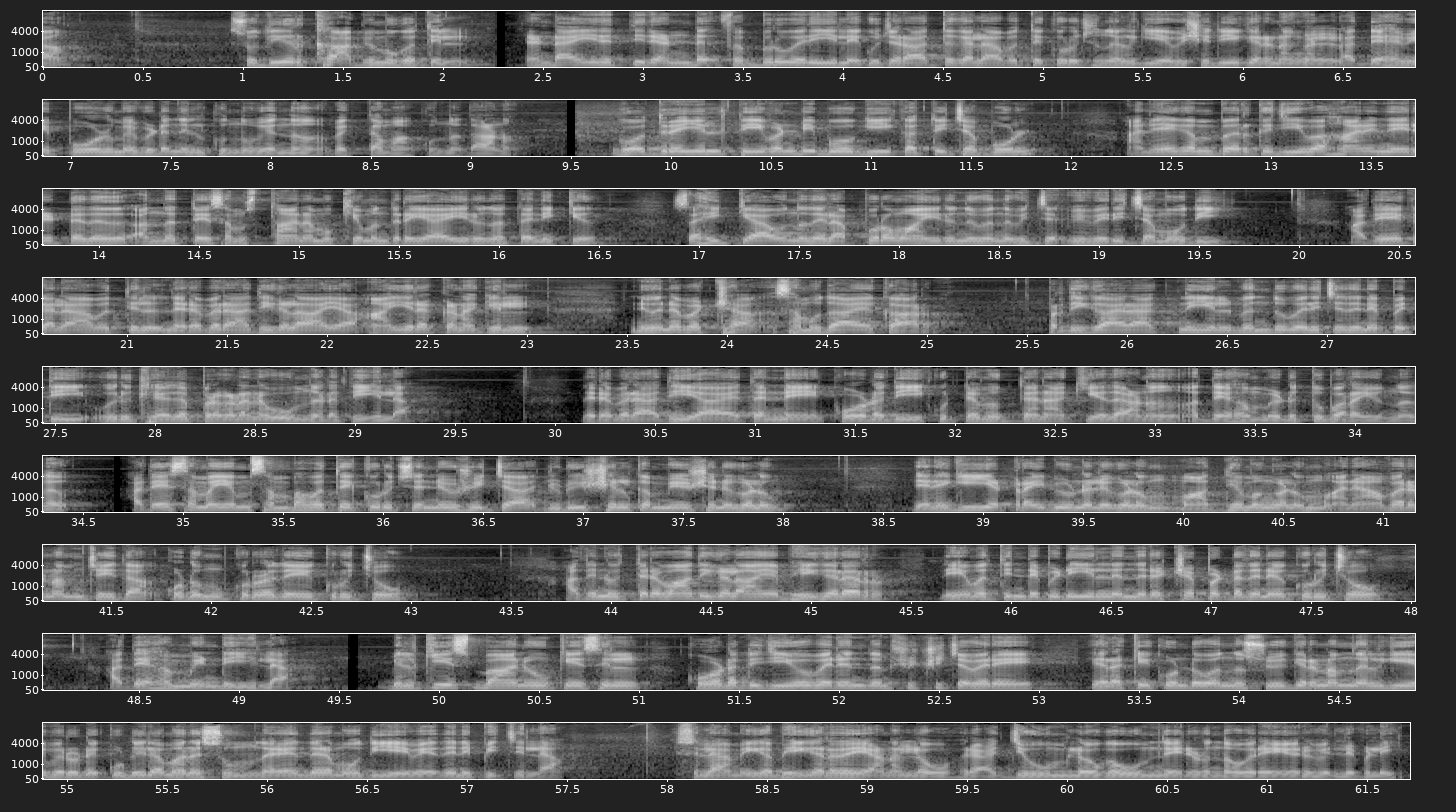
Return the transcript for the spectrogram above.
സുദീർഘ അഭിമുഖത്തിൽ രണ്ടായിരത്തി രണ്ട് ഫെബ്രുവരിയിലെ ഗുജറാത്ത് കലാപത്തെക്കുറിച്ച് നൽകിയ വിശദീകരണങ്ങൾ അദ്ദേഹം ഇപ്പോഴും എവിടെ നിൽക്കുന്നു എന്ന് വ്യക്തമാക്കുന്നതാണ്. ഗോദ്രയിൽ തീവണ്ടി ബോഗി കത്തിച്ചപ്പോൾ അനേകം പേർക്ക് ജീവഹാനി നേരിട്ടത് അന്നത്തെ സംസ്ഥാന മുഖ്യമന്ത്രിയായിരുന്ന തനിക്ക് സഹിക്കാവുന്നതിലപ്പുറമായിരുന്നുവെന്ന് വിജ വിവരിച്ച മോദി അതേ കലാപത്തിൽ നിരപരാധികളായ ആയിരക്കണക്കിൽ ന്യൂനപക്ഷ സമുദായക്കാർ പ്രതികാരാഗ്നിയിൽ ബന്ധുമരിച്ചതിനെപ്പറ്റി ഒരു ഖേദപ്രകടനവും നടത്തിയില്ല. നിരപരാധിയായ തന്നെ കോടതി കുറ്റമുക്തനാക്കിയതാണ് അദ്ദേഹം എടുത്തു പറയുന്നത്. അതേസമയം സംഭവത്തെക്കുറിച്ച് അന്വേഷിച്ച ജുഡീഷ്യൽ കമ്മീഷനുകളും ജനകീയ ട്രൈബ്യൂണലുകളും മാധ്യമങ്ങളും അനാവരണം ചെയ്ത കൊടും ക്രൂരതയെക്കുറിച്ചോ അതിനുത്തരവാദികളായ ഭീകരർ നിയമത്തിന്റെ പിടിയിൽ നിന്ന് രക്ഷപ്പെട്ടതിനെക്കുറിച്ചോ അദ്ദേഹം മിണ്ടിയില്ല. ബിൽക്കീസ് ബാനു കേസിൽ കോടതി ജീവപര്യന്തം ശിക്ഷിച്ചവരെ ഇറക്കിക്കൊണ്ടുവന്ന് സ്വീകരണം നൽകിയവരുടെ കുടില മനസ്സും നരേന്ദ്രമോദിയെ വേദനിപ്പിച്ചില്ല. ഇസ്ലാമിക ഭീകരതയാണല്ലോ രാജ്യവും ലോകവും നേരിടുന്ന ഒരേയൊരു വെല്ലുവിളി.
